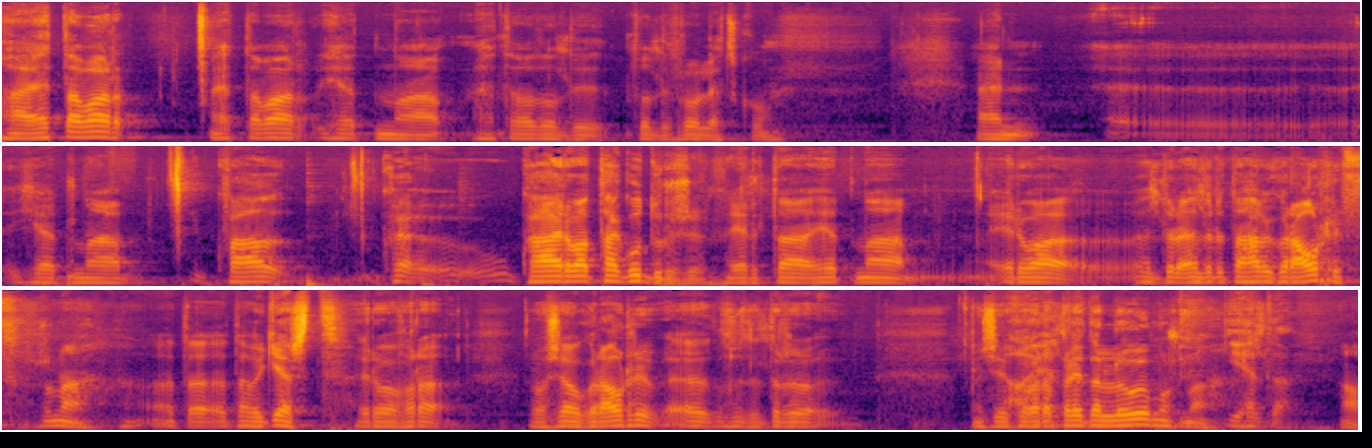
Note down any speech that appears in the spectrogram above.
þetta var þetta var hérna þetta var daldið frólægt sko. En uh, hérna hvað hva, hvað erum við að taka út úr þessu? Er þetta hérna við að, heldur, þetta hafi ykkur áhrif svona, þetta, þetta hafi gerst? Við að fara við að sjá ykkur áhrif þú heldur, en séu hvað var að breyta lögum og svona? Ég held að já,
